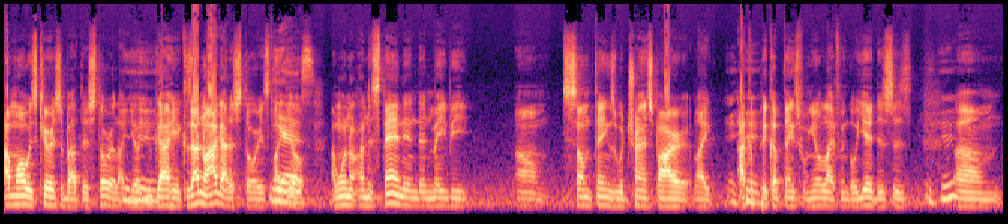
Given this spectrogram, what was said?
I'm always curious about their story. Like, yo, you got here because I know I got a story. It's like, Mm-hmm. Yes. yo, I want to understand it, and then maybe um, some things would transpire. Like I Mm-hmm. could pick up things from your life and go, yeah, this is um,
